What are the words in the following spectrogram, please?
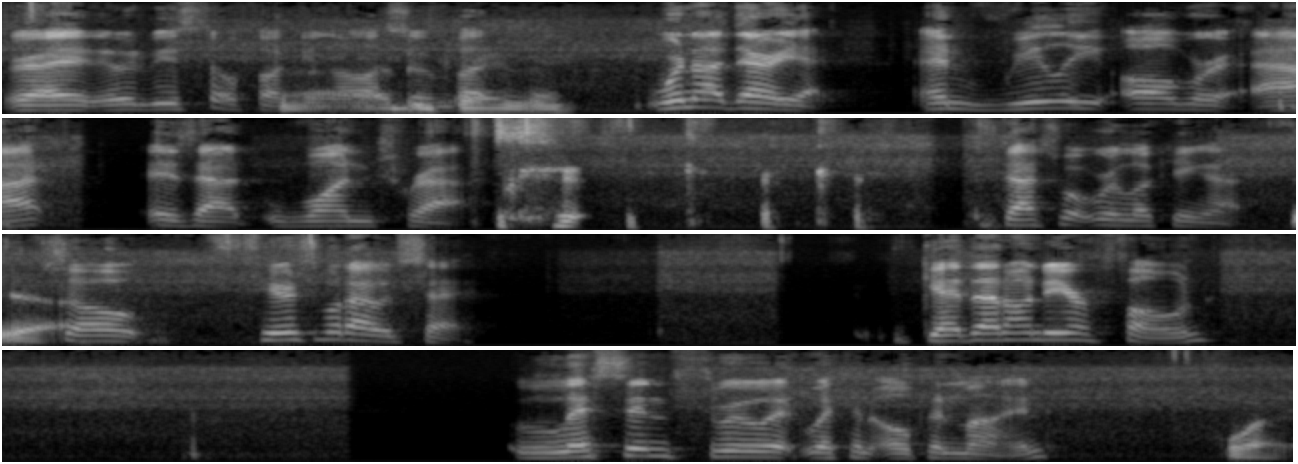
Right? It would be so fucking Yeah, awesome. But. We're not there yet. And really all we're at is at one track. That's what we're looking at. Yeah. So here's what I would say. Get that onto your phone. Listen through it with an open mind. What?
